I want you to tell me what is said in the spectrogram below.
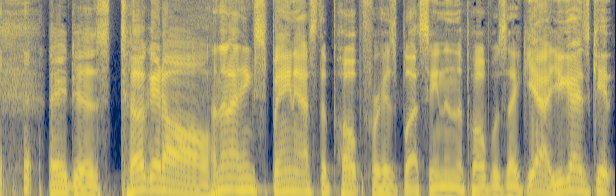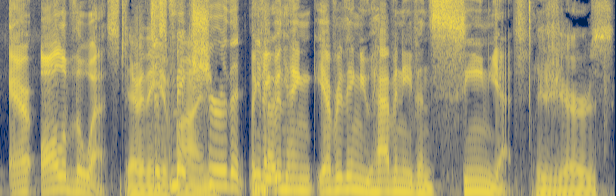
They just took it all. And then I think Spain asked the Pope for his blessing, and the Pope was like, "Yeah, you guys get air, all of the West, Everything just you make find sure that you like know you- everything, everything you haven't even seen yet." is yours.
